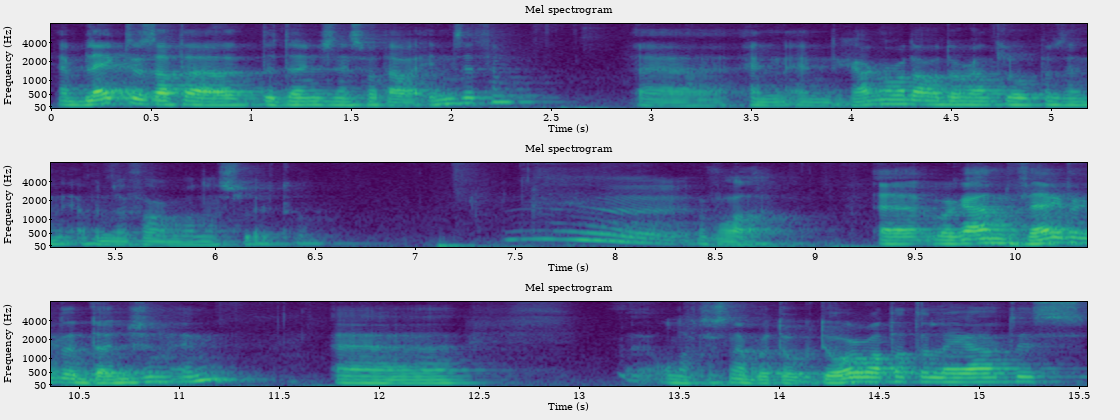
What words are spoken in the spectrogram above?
En blijkt dus dat dat de dungeon is wat dat we inzitten. Eh, en, en de gangen waar we door aan het lopen zijn, hebben de vorm van een sleutel. Hmm. Voilà. Eh, we gaan verder de dungeon in. Ondertussen hebben we het ook door wat dat de layout is,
